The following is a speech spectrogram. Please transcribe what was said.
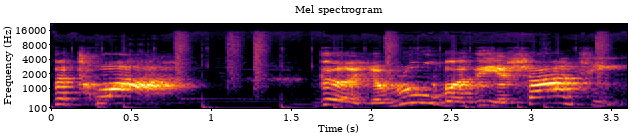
the Twa, the Yoruba, the Ashanti.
